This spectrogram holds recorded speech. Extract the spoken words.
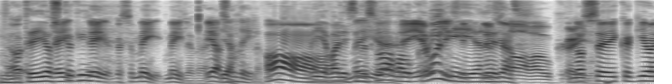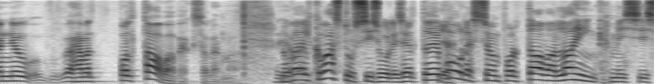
no te ei oskagi. ei, kas see on meil, meile või? jaa, see on teile. meie valisime Slava Ukraini ja nüüd. no see ikkagi on ju vähemalt Poltava peaks olema. no välk vastus sisuliselt, tõepoolest, see on Poltava lahing, mis siis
